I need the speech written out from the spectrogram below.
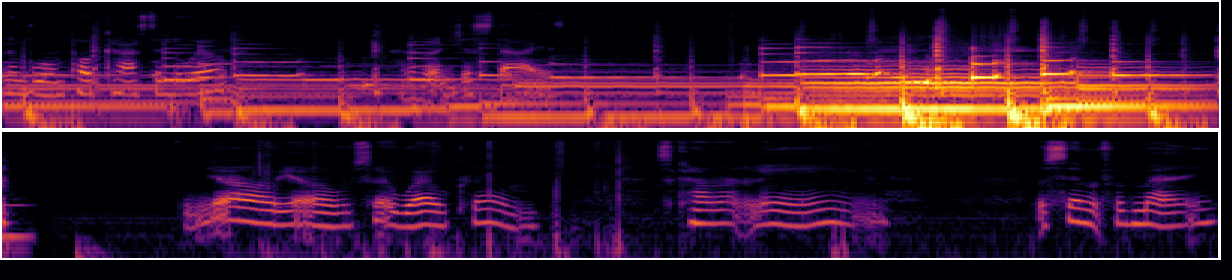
Number one podcast in the world, and everyone just started. Yo, yo, so welcome. It's currently the 7th of May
